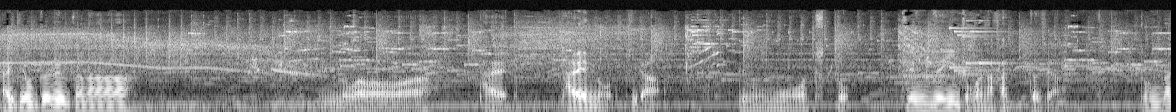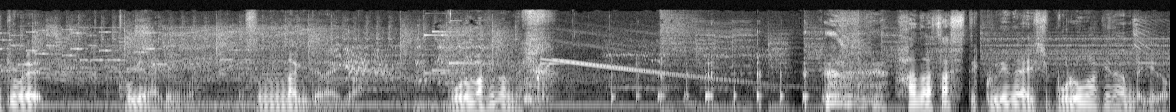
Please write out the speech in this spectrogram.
アイテム取れるかな？まあまあまあ耐え耐えのキラー。でももうちょっと全然いいとこなかったじゃん。どんだけ俺トゲ投げるの？そんな投げてないか。ボロ負けなんだけど。話させてくれないしボロ負けなんだけど。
